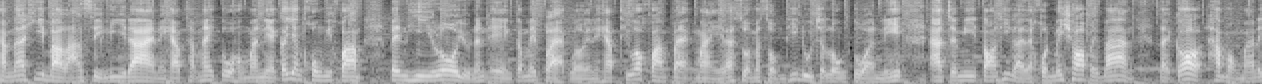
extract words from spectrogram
ทำหน้าที่บาลานซ์ซีรีส์ได้นะครับทำให้ตัวของมันเนี่ยก็ยังคงมีความเป็นฮีโร่อยู่นั่นเองก็ไม่แปลกเลยนะครับที่ว่าความแปลกใหม่และส่วนผสมที่ดูจะลงตัวนี้ อาจจะมีตอนที่หลาย ๆ คนไม่ชอบไปบ้าง แต่ก็ทำออกมาได้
